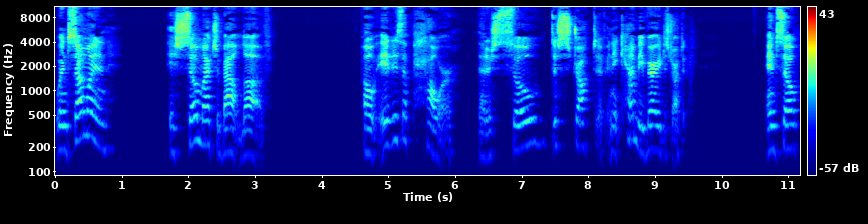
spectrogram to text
when someone is so much about love, oh, it is a power that is so destructive and it can be very destructive. And so,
